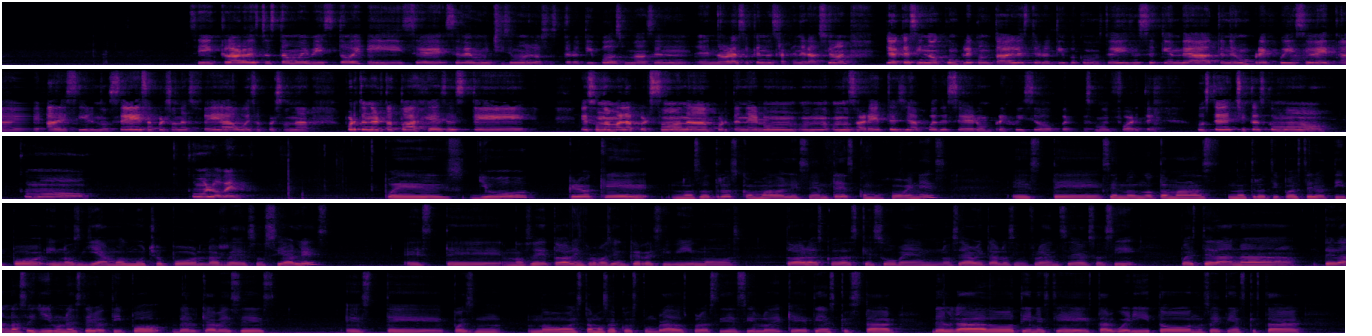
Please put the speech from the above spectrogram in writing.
Sí, claro, esto está muy visto y se, se ve muchísimo en los estereotipos, más en, ahora sí que en nuestra generación, ya que si no cumple con tal estereotipo, como usted dice, se tiende a tener un prejuicio y a decir, no sé, esa persona es fea o esa persona por tener tatuajes, este, es una mala persona, por tener unos aretes ya puede ser un prejuicio pues muy fuerte. Ustedes chicas, ¿cómo, cómo, cómo lo ven? Pues yo creo que nosotros como adolescentes, como jóvenes, este, se nos nota más nuestro tipo de estereotipo y nos guiamos mucho por las redes sociales. Este, no sé, toda la información que recibimos, todas las cosas que suben, no sé, ahorita los influencers o así, pues te dan a te dan a seguir un estereotipo del que a veces este pues no estamos acostumbrados, por así decirlo, de que tienes que estar delgado, tienes que estar güerito, no sé, tienes que estar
